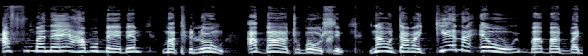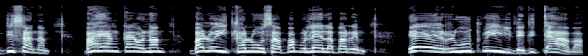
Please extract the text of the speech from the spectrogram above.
a fumanehe ha bobebe maphelong a batho bohle now taba ke ena eo ba- ba- yang ka yona ba lo itlhalosa ba bolela ba re e re utlwile ditaba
